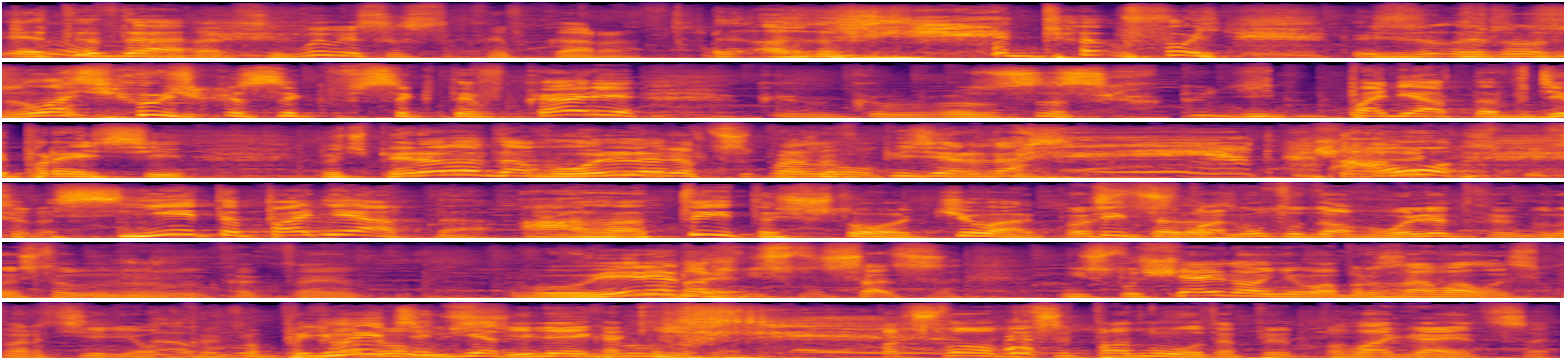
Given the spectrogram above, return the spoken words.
Это да. Вывез из Сыктывкара. А, ж- Жила девочка в Сык- в Сыктывкаре, понятно, в депрессии. Ну, теперь она довольна. В Питер. А о, с ней-то понятно. А ты-то что, чувак? Просто Ты-то цепанул, ты доволен, как бы, но если он уже как-то... вы уверены? Она же не, не случайно у него образовалась в квартире. Он как-то понимаете, нет, ну-. Под словом цепанул, это предполагается.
